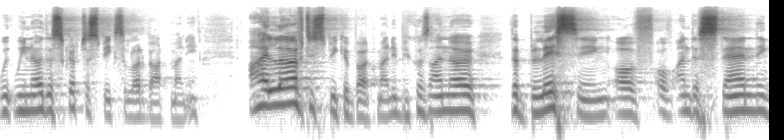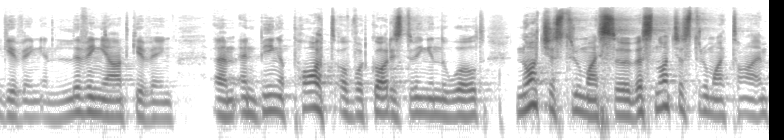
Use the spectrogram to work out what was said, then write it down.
We, we know the scripture speaks a lot about money. I love to speak about money because I know the blessing of, of understanding giving and living out giving um, and being a part of what God is doing in the world, not just through my service, not just through my time,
